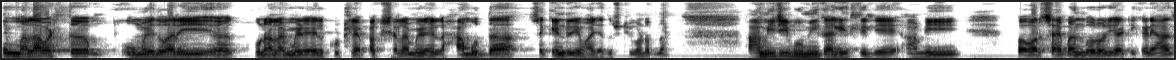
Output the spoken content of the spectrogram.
मला वाटतं उमेदवारी कुणाला मिळेल कुठल्या पक्षाला मिळेल हा मुद्दा सेकंडरी आहे माझ्या दृष्टिकोनातनं. आम्ही जी भूमिका घेतलेली आहे आम्ही पवार साहेबांबरोबर या ठिकाणी आज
